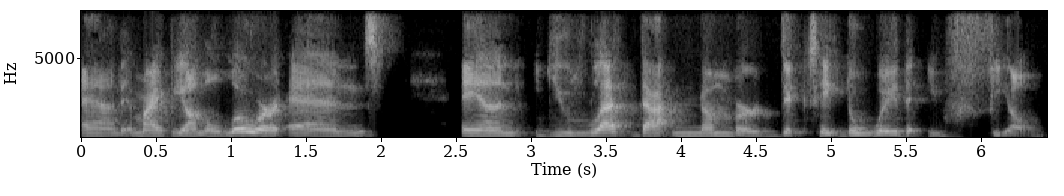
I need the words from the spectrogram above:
and it might be on the lower end. And you let that number dictate the way that you feel.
